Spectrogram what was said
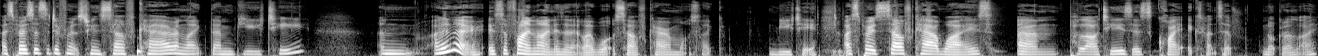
I suppose there's a difference between self care and like then beauty. And I don't know, it's a fine line, isn't it? Like what's self care and what's like beauty. I suppose self care wise, um, Pilates is quite expensive, not gonna lie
